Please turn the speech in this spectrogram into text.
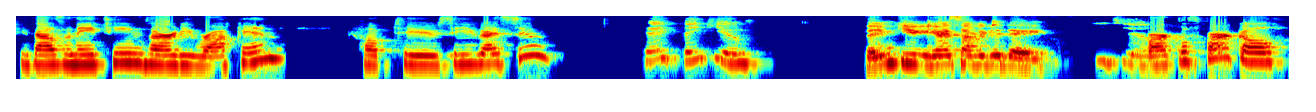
2018 is already rocking. Hope to see you guys soon. Okay, thank you. Thank you. You guys have a good day. You too. Sparkle, sparkle.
